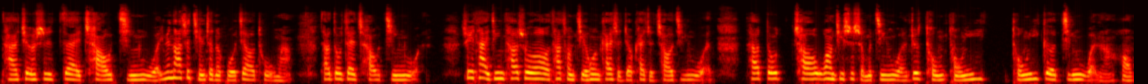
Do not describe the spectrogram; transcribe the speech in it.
他就是在抄经文，因为他是虔诚的佛教徒嘛，他都在抄经文。所以他已经他说他从结婚开始就开始抄经文，他都抄忘记是什么经文，就是同同一同一个经文啊，哈。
